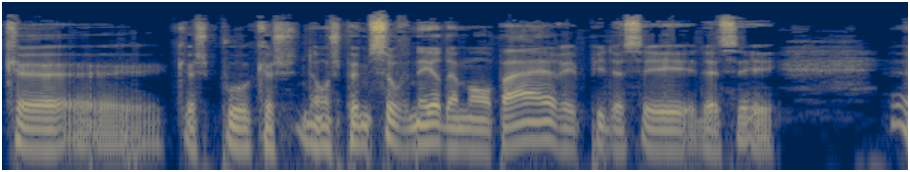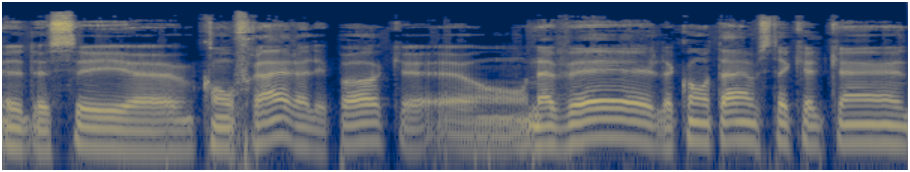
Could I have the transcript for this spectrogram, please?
que que je peux que dont je peux me souvenir de mon père et puis de ses de ses euh, de ses euh, confrères à l'époque, on avait le comptable, c'était quelqu'un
